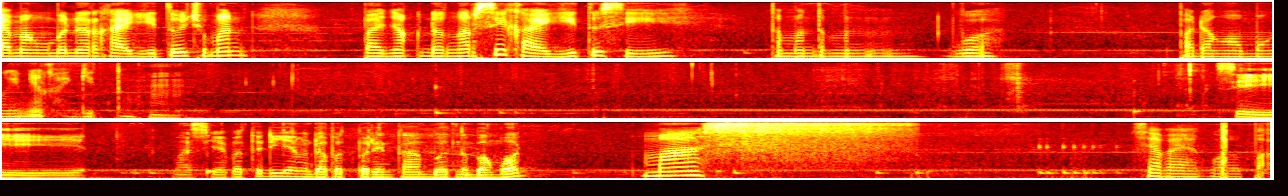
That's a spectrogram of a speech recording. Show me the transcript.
emang bener kayak gitu. Cuman banyak denger sih kayak gitu sih teman-teman gue pada ngomonginnya kayak gitu. Hmm. Si Mas siapa tadi yang dapat perintah buat nebang pohon? Mas siapa ya gue lupa.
